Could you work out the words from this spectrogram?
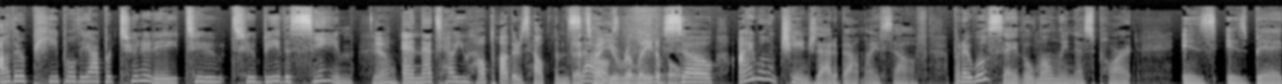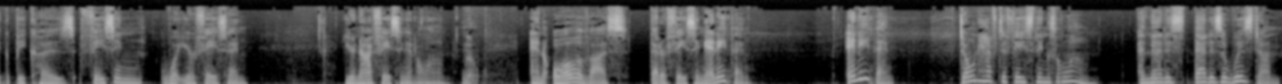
other people the opportunity to to be the same. Yeah. And that's how you help others help themselves. That's how you're relatable. So I won't change that about myself, but I will say the loneliness part is is big because facing what you're facing, you're not facing it alone. No. And all of us that are facing anything, anything, don't have to face things alone. And that is that is a wisdom.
